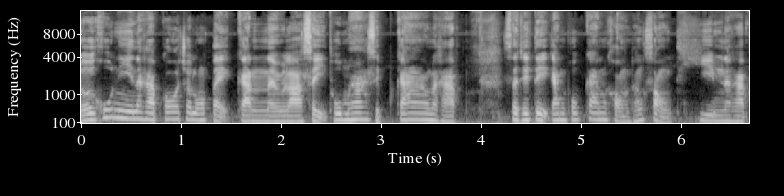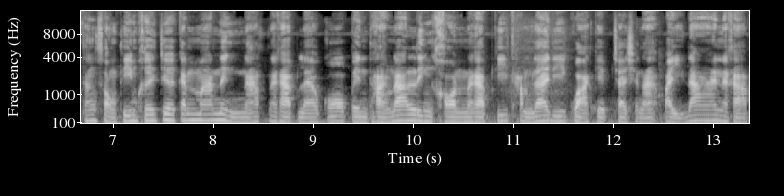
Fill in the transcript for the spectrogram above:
โดยคู่นี้นะครับก็จะลงเตะกันในเวลา4ทุ่ม59นะครับสถิติการพบกันของทั้ง 2 ทีมนะครับทั้ง 2 ทีมเคยเจอกันมา 1 นัดนะครับแล้วก็เป็นทางด้านลิงคอนนะครับที่ทำได้ดีกว่าเก็บชัยชนะไปได้นะครับ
